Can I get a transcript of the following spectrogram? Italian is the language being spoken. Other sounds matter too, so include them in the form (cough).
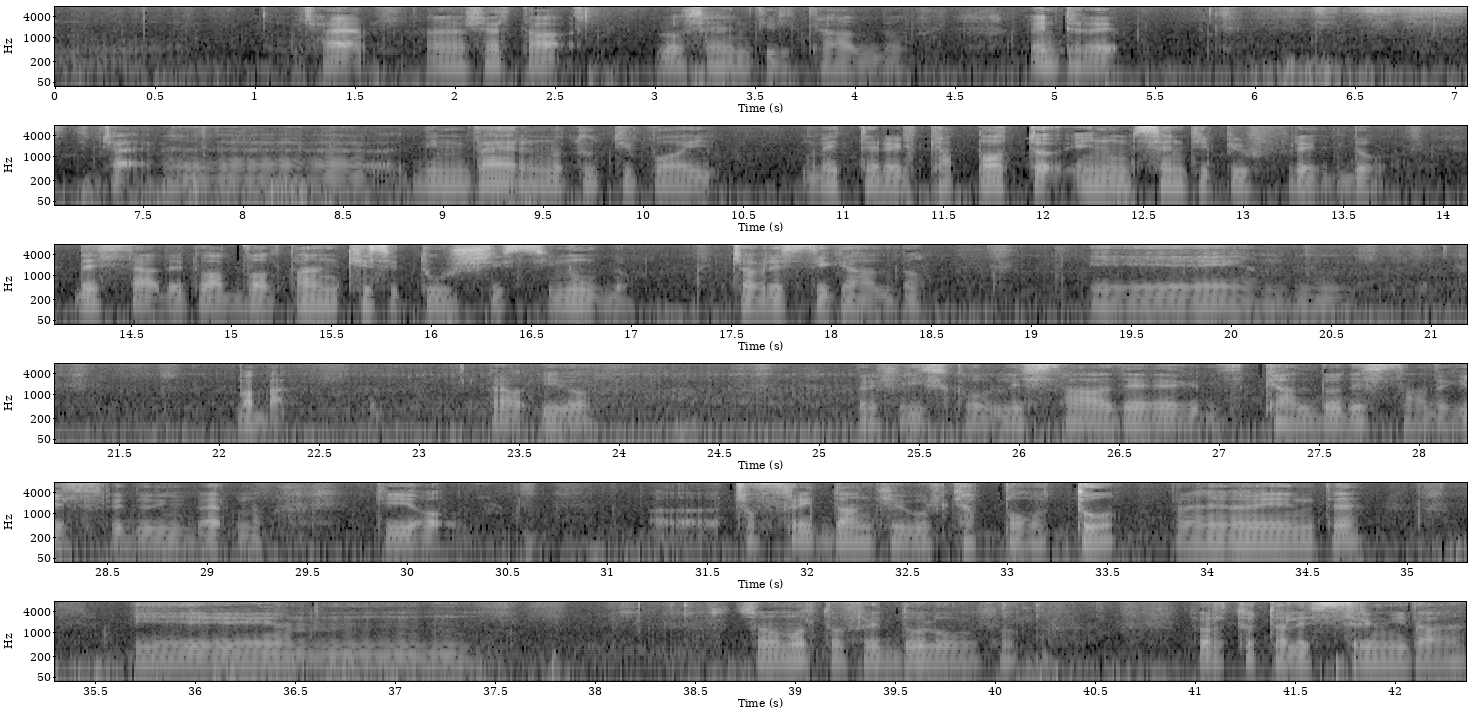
cioè a una certa lo senti il caldo. Mentre cioè eh, d'inverno tu ti puoi mettere il cappotto e non senti più freddo. D'estate tu a volte anche se tu uscissi nudo ci avresti caldo. E mm, vabbè. Però io preferisco l'estate, il caldo d'estate che il freddo d'inverno. Che io uh, ho freddo anche col cappotto, praticamente. E um, sono molto freddoloso soprattutto all'estremità.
